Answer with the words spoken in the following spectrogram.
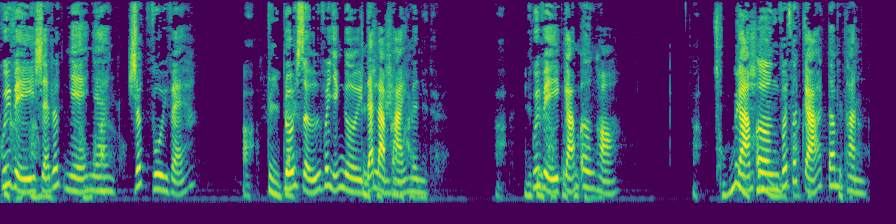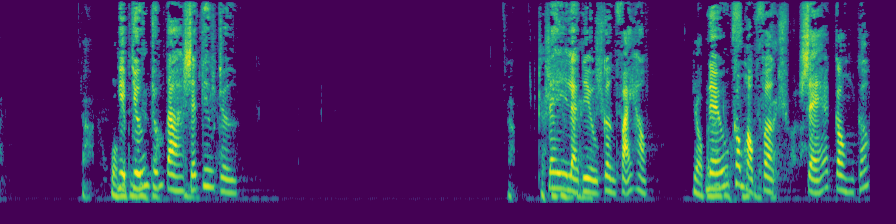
Quý vị sẽ rất nhẹ nhàng, rất vui vẻ. À, Đối xử với những người đã làm hại mình, à, quý vị cảm ơn họ. Cảm ơn với tất cả tâm thành. Nghiệp chướng chúng ta sẽ tiêu trừ. Đây là điều cần phải học. Nếu không học Phật, sẽ công cốc.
